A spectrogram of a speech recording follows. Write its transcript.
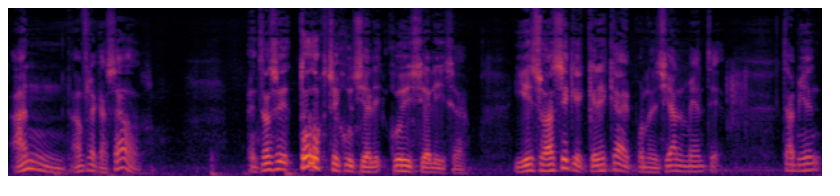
han, han fracasado. Entonces, todo se judicializa. Y eso hace que crezca exponencialmente. También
